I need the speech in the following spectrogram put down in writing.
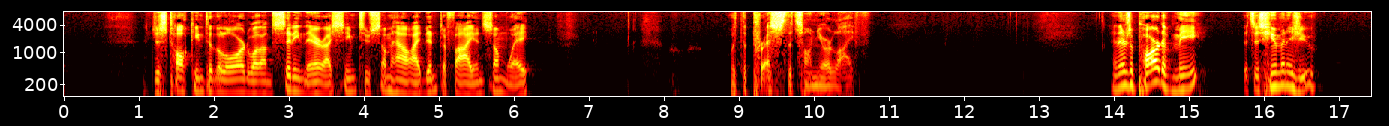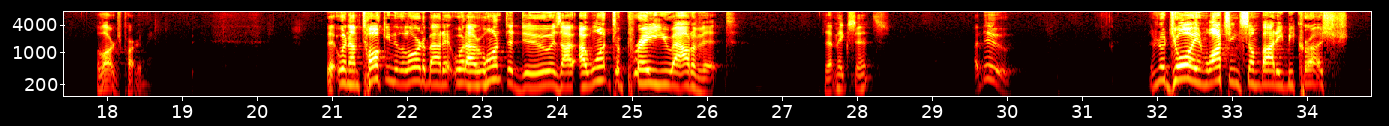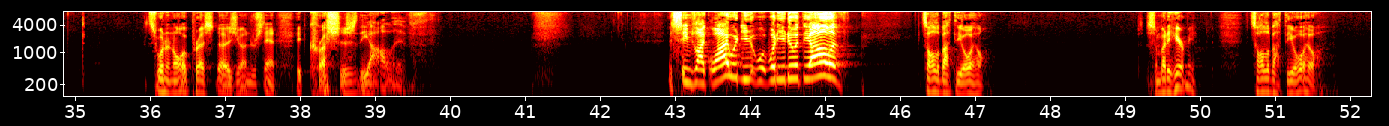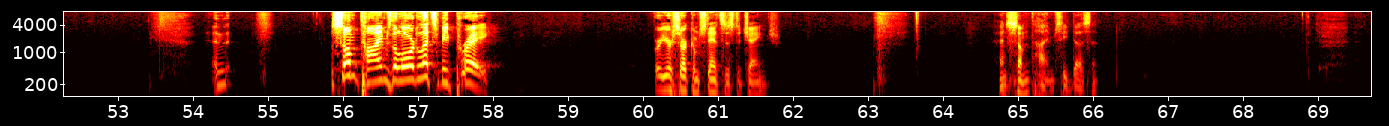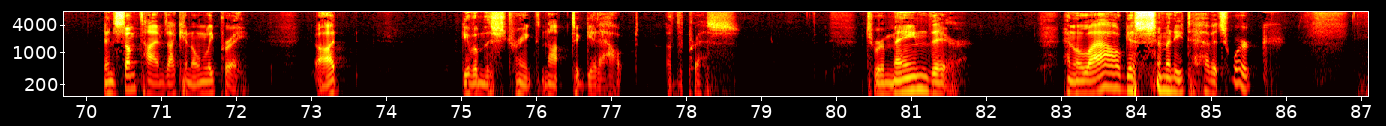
just talking to the Lord while I'm sitting there, I seem to somehow identify in some way with the press that's on your life. And there's a part of me that's as human as you, a large part of me. That when I'm talking to the Lord about it, what I want to do is I, I want to pray you out of it. Does that make sense? I do. There's no joy in watching somebody be crushed. That's what an oil press does, you understand. It crushes the olive. It seems like, why would you, what do you do with the olive? It's all about the oil. Somebody hear me. It's all about the oil. And sometimes the Lord lets me pray for your circumstances to change. And sometimes He doesn't. And sometimes I can only pray God, give them the strength not to get out of the press, to remain there and allow Gethsemane to have its work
